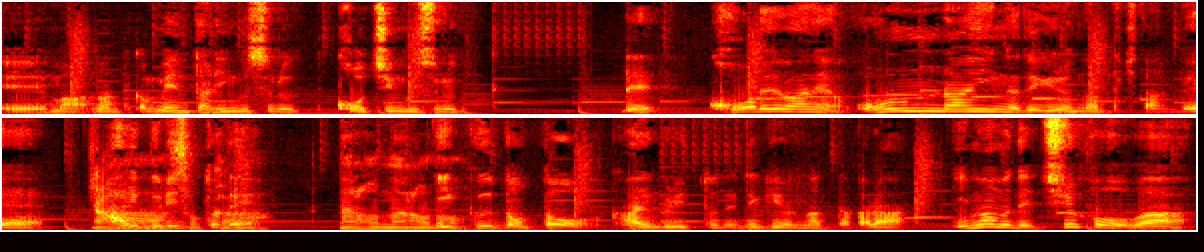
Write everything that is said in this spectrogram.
えー、まあ、なんていうか、メンタリングする、コーチングするって。で、これはね、オンラインができるようになってきたんで、ハイブリッドで。行くのとハイブリッドでできるようになったから、今まで地方は、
